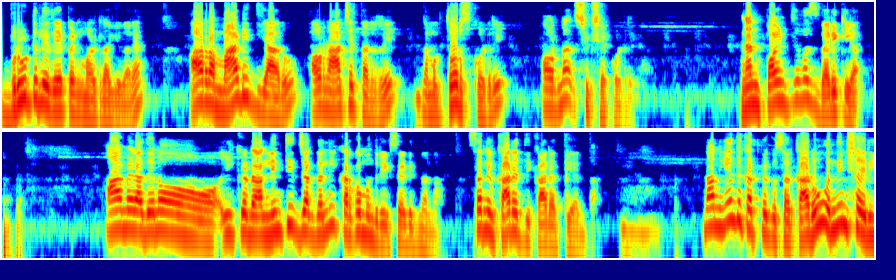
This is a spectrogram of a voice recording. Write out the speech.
ಬ್ರೂಟಲಿ ರೇಪ್ ಆ್ಯಂಡ್ ಮರ್ಡರ್ ಆಗಿದ್ದಾರೆ. ಅವ್ರನ್ನ ಮಾಡಿದ್ದು ಯಾರು? ಅವ್ರನ್ನ ಆಚೆ ತರ್ರಿ, ನಮಗೆ ತೋರಿಸ್ಕೊಡ್ರಿ, ಅವ್ರನ್ನ ಶಿಕ್ಷೆ ಕೊಡ್ರಿ. ನನ್ನ ಪಾಯಿಂಟ್ ವಾಸ್ ವೆರಿ ಕ್ಲಿಯರ್ ಆಮೇಲೆ ಅದೇನೋ ಈ ಕಡೆ ಅಲ್ಲಿ ನಿಂತಿದ್ದ ಜಾಗದಲ್ಲಿ ಕರ್ಕೊಂಬಂದ್ರಿ ಈ ಸೈಡಿಗೆ ನನ್ನ. ಸರ್, ನೀವು ಕಾರತಿ ಕಾರತಿ ಅಂತ. ನಾನು ಏನು ಕತ್ಬೇಕು ಸರ್? ಕಾರು ಒಂದು ನಿಮಿಷ ಇರಿ,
